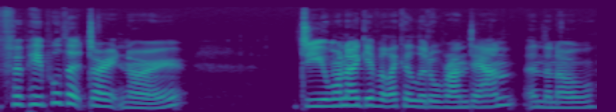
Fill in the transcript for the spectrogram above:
for people that don't know, do you want to give it like a little rundown and then I'll.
